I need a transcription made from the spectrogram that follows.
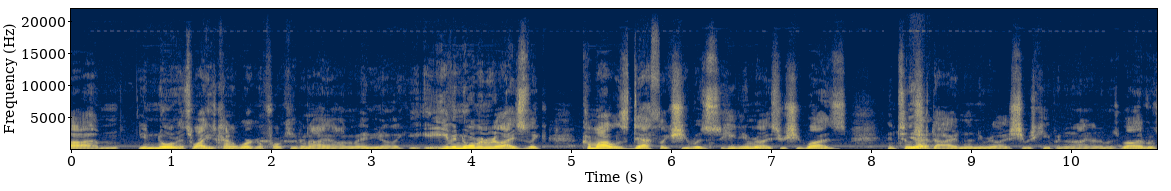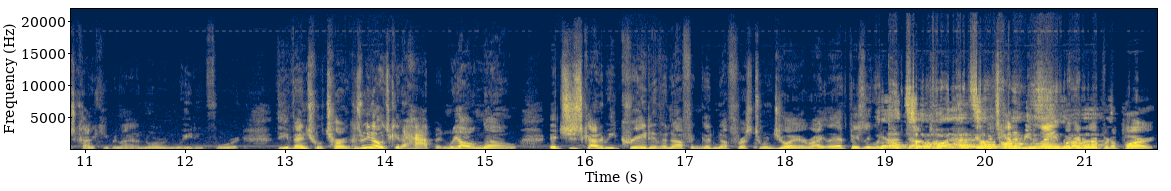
um, you know, Norman. That's why he's kind of working for him, keep an eye on him. And, you know, like even Norman realizes, like, Kamala's death. Like she was, he didn't realize who she was until Yeah. she died, and then he realized she was keeping an eye on him as well. Everyone's kind of keeping an eye on Norman, waiting for the eventual turn because we know it's going to happen. We all know it's just got to be creative enough and good enough for us to enjoy it, right? Like that's basically what Yeah, at some point, at If some it's going to be lame, we're going to rip it apart.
